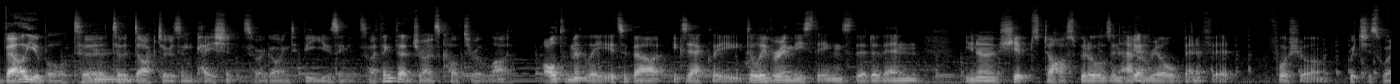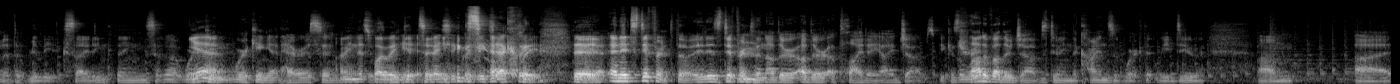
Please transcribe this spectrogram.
valuable to, mm. to the doctors and patients who are going to be using it. So I think that drives culture a lot. Ultimately, it's about exactly delivering these things that are then, you know, shipped to hospitals and have yeah. a real benefit for sure. Which is one of the really exciting things about working, yeah. working at Harrison. I mean, that's why we're here. To, basically, exactly. exactly. The, yeah, yeah, and it's different though. It is different mm. than other other applied AI jobs because True. a lot of other jobs doing the kinds of work that we do. Um, uh,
